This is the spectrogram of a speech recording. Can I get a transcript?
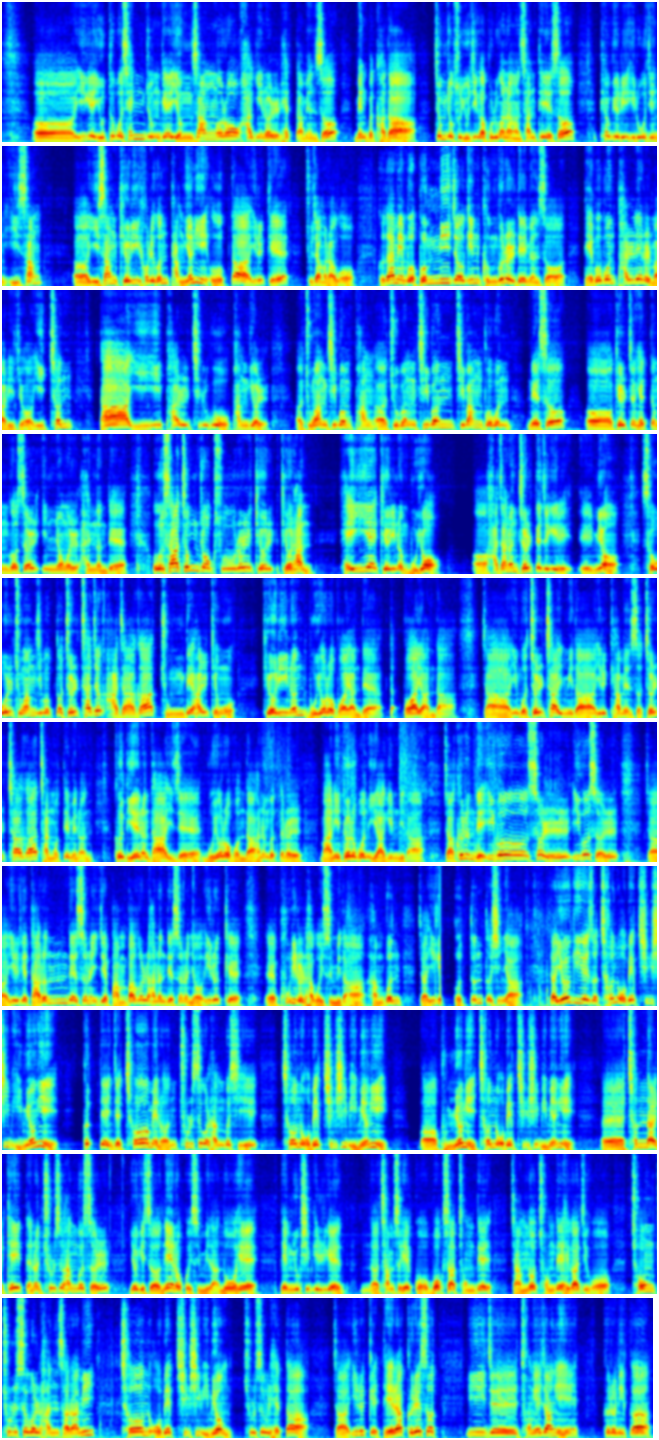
어, 이게 유튜브 생중계 영상으로 확인을 했다면서 명백하다. 정족수 유지가 불가능한 상태에서 표결이 이루어진 이상 어, 이상 결의 효력은 당연히 없다. 이렇게 주장을 하고 그 다음에 뭐 법리적인 근거를 대면서 대법원 판례를 말이죠. 2000 다 22879 판결 어, 중앙지법 방, 어, 주방지번 지방법원에서 어, 결정했던 것을 인용을 했는데 의사 정족수를 결, 결한 회의의 결의는 무효 어, 하자는 절대적이며 서울중앙지법도 절차적 하자가 중대할 경우 결의는 무효로 보아야 한다. 보아야 한다. 자, 이 뭐 절차입니다. 이렇게 하면서 절차가 잘못되면은 그 뒤에는 다 이제 무효로 본다 하는 것들을 많이 들어본 이야기입니다. 자, 그런데 이것을 이것을 자, 이렇게 다른 데서는 이제 반박을 하는 데서는요, 이렇게 에, 풀이를 하고 있습니다. 한번, 자, 이게 어떤 뜻이냐. 자, 여기에서 1572명이 그때 이제 처음에는 출석을 한 것이 1572명이 어, 분명히 1572명이 에, 첫날 개회 때는 출석한 것을 여기서 내놓고 있습니다. 노회 161개 어, 참석했고 목사 총대 장로 총대 해가지고 총 출석을 한 사람이 1572명 출석을 했다. 자 이렇게 대략 그래서 이 이제 총회장이 그러니까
